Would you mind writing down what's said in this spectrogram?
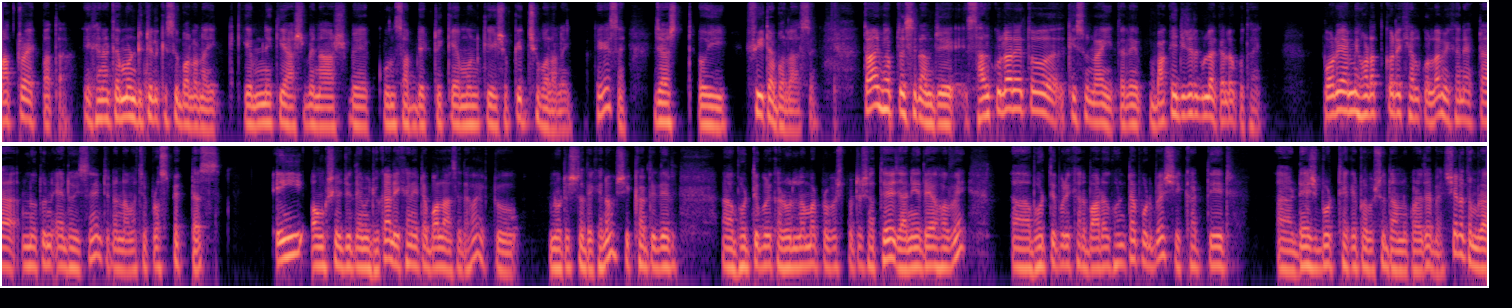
মাত্র এক পাতা। এখানে তেমন ডিটেল কিছু বলা নাই, কেমনে কি আসবে, না আসবে, কোন সাবজেক্টে কেমন কি, এসব কিচ্ছু বলা নাই, ঠিক আছে? জাস্ট ওই ফিটা বলা আছে। তো আমি ভাবতেছিলাম যে সার্কুলারে তো কিছু নাই, তাহলে বাকি ডিটেলগুলো গেল কোথায়? পরে আমি হঠাৎ করে খেয়াল করলাম, এখানে একটা নতুন অ্যাড হয়েছে, যেটার নাম হচ্ছে প্রসপেক্টাস এই অংশে যদি আমি ঢুকার এখানে এটা বলা আছে, দেখো, একটু নোটিশটা দেখে নাও। শিক্ষার্থীদের ভর্তি পরীক্ষার রোল নাম্বার প্রবেশপত্রের সাথে জানিয়ে দেওয়া হবে। ভর্তি পরীক্ষার বারো ঘণ্টা পূর্বে শিক্ষার্থীর ড্যাশবোর্ড থেকে প্রবেশ দান করা যাবে। সেটা তোমরা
